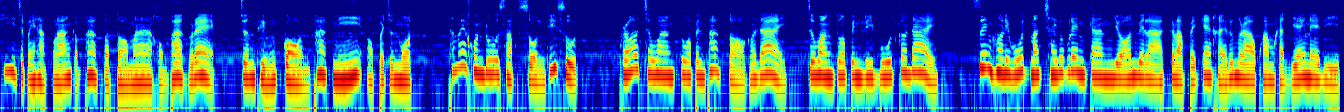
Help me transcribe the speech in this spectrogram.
ที่จะไปหักล้างกับภาคต่อๆมาของภาคแรก จนถึงก่อนภาคนี้ออกไปจนหมดทำให้คนดูสับสนที่สุด เพราะจะวางตัวเป็นภาคต่อก็ได้ จะวางตัวเป็นรีบูตก็ได้ ซึ่งฮอลลีวูดมักใช้ลูกเล่นการย้อนเวลากลับไปแก้ไขเรื่องราวความขัดแย้งในอดีต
